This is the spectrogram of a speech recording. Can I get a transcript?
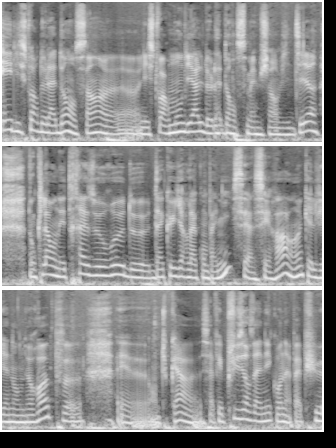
et l'histoire de la danse, hein, euh, l'histoire mondiale de la danse même, j'ai envie de dire. Donc là, on est très heureux d'accueillir la compagnie. C'est assez rare hein, qu'elle vienne en Europe. Euh, euh, en tout cas, ça fait plusieurs années qu'on n'a pas pu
